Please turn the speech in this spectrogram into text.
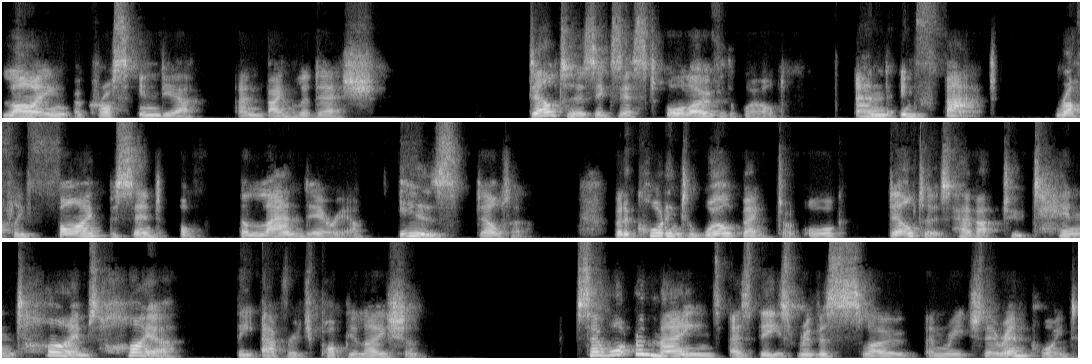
lying across India and Bangladesh. Deltas exist all over the world, and in fact, roughly 5% of the land area is delta. But according to worldbank.org, deltas have up to 10 times higher the average population. So, what remains as these rivers slow and reach their endpoint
